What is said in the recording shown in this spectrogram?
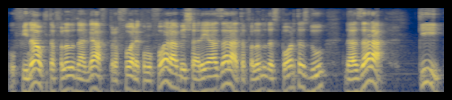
o final que está falando da Agaf para fora é como fora, Becharei Azará, está falando das portas do da Azará. Que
